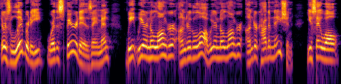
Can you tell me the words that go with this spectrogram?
There's liberty where the Spirit is. Amen. We, we are no longer under the law. We are no longer under condemnation. You say, well,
